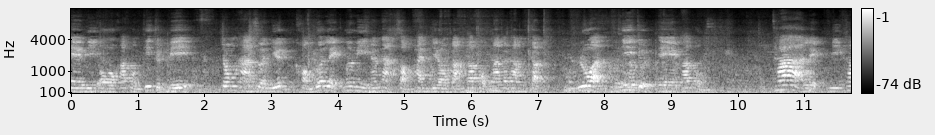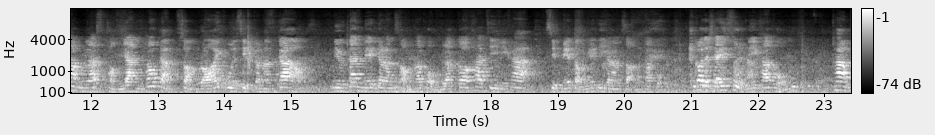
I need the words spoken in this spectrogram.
ABO ครับผมที่จุด B จงหาส่วนยึดของลวดเหล็กเมื่อมีน้ำหนัก 2,000 กิโลกรัมครับผมมากระทำกับลวดที่จุด A ครับผมถ้าเหล็กมีค่าโมลัสของยางเท่ากับ 200คูณ10กำลัง9 นิวตันเมตรกำลัง2ครับผม แล้วก็ค่า G มีค่า 10 เมตรต่อวินาทีกำลัง2ครับผม ก็จะใช้สูตรนี้ครับผม ค่าโม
